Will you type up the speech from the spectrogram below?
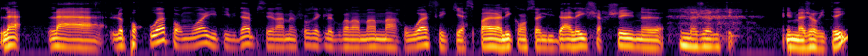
La, la, le pourquoi, pour moi, il est évident, puis c'est la même chose avec le gouvernement marois, c'est qu'il espère aller consolider, aller chercher une, Une majorité. une majorité.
